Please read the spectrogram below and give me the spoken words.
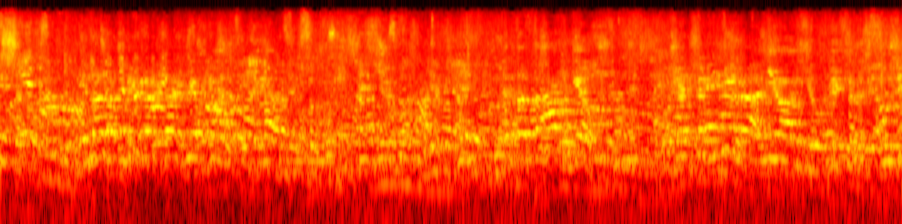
мужчина? Не надо преграждать мне путь. Не надо. Этот ангел уже третий раз. Не ангел, Виктор. Уже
